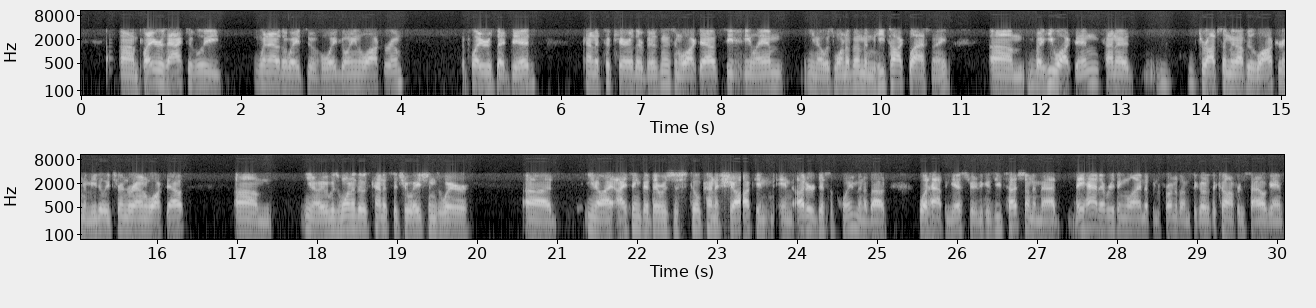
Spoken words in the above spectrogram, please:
Um, players actively went out of their way to avoid going in the locker room. The players that did kind of took care of their business and walked out. CeeDee Lamb, you know, was one of them, and he talked last night. Um, but he walked in, kind of dropped something off his locker, and immediately turned around and walked out. Um, you know, it was one of those kind of situations where, uh, you know, I, I, think that there was just still kind of shock and, and, utter disappointment about what happened yesterday because you touched on it, Matt. They had everything lined up in front of them to go to the conference title game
